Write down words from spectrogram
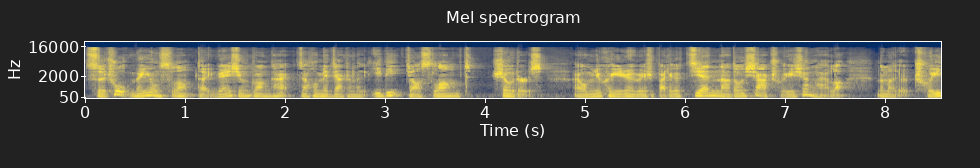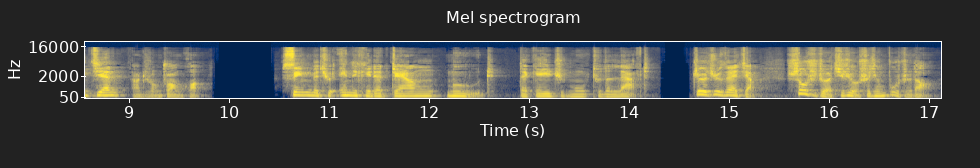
此处没用 slump 的原形状态，在后面加上了个 ed，叫 slumped shoulders。 哎，我们就可以认为是把这个肩呢都下垂下来了，那么就垂肩啊这种状况。Seemed to indicate a down mood. The gauge moved to the left。这个句子在讲受试者其实有事情不知道。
